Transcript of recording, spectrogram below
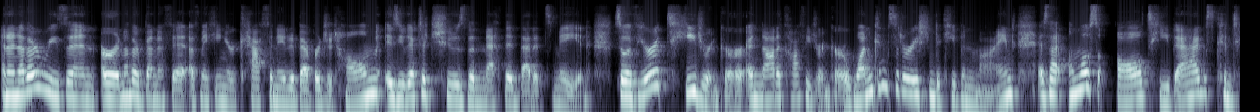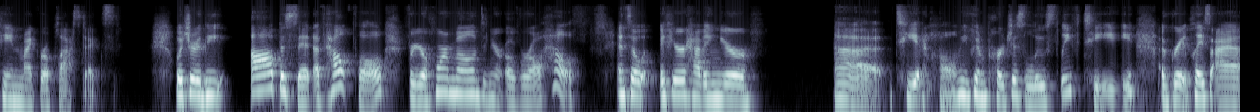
And another reason or another benefit of making your caffeinated beverage at home is you get to choose the method that it's made. So if you're a tea drinker and not a coffee drinker one consideration to keep in mind is that almost all tea bags contain microplastics which are the opposite of helpful for your hormones and your overall health. And so if you're having your uh, tea at home. You can purchase loose leaf tea. A great place I,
